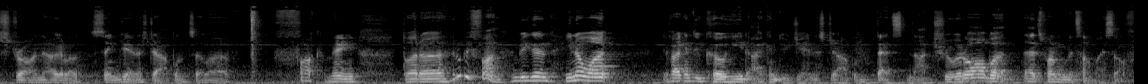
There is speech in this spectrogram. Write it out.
straw, and now I gotta sing Janis Joplin, so, uh, fuck me. But, uh, it'll be fun, it'll be good. You know what? If I can do Coheed, I can do Janis Joplin. That's not true at all, but that's what I'm gonna tell myself.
